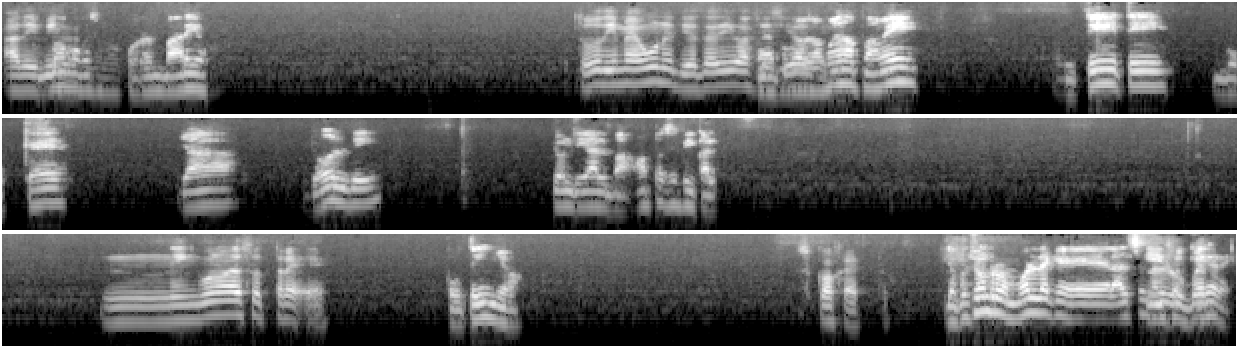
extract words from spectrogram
adivina. porque se me ocurren varios. Tú dime uno y yo te digo si Pero sí por lo no. menos para mí, Titi, Busqué, ya, Jordi, Jordi Alba, vamos a especificar. Ninguno de esos tres Coutinho. es correcto. Yo escuché un rumor de que el Arsenal Y lo quiere.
